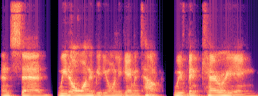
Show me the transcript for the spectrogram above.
and said, we don't want to be the only game in town. We've been carrying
